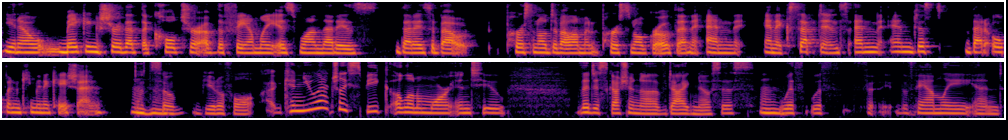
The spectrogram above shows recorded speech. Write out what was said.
you know, making sure that the culture of the family is one that is that is about personal development, personal growth, and and and acceptance, and and just that open communication. That's mm-hmm. so beautiful. Uh, can you actually speak a little more into the discussion of diagnosis mm. with with f- the family and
